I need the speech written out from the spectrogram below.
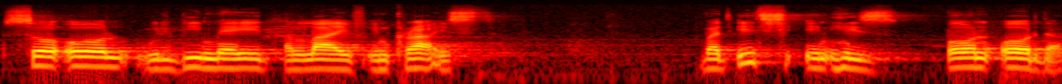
so all will be made alive in Christ, but each in his own order.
